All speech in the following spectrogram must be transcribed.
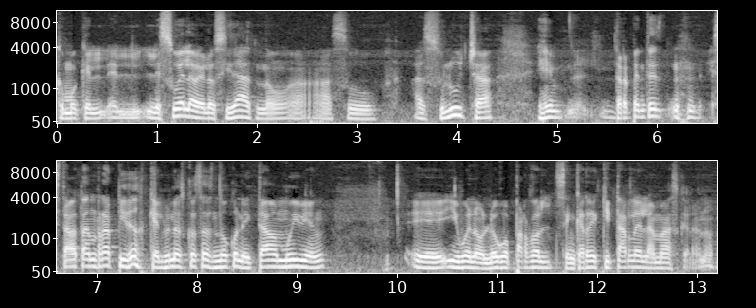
como que le, sube la velocidad ¿no? a, su, a su lucha. Eh, de repente estaba tan rápido que algunas cosas no conectaban muy bien. Eh, y bueno, luego Pardo se encarga de quitarle la máscara, ¿no?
